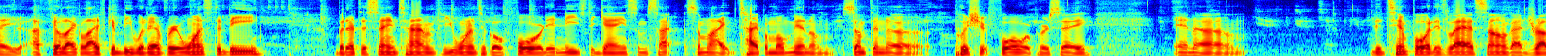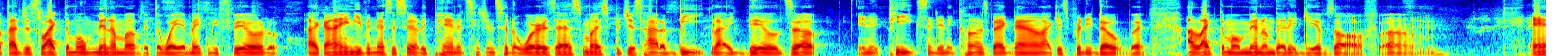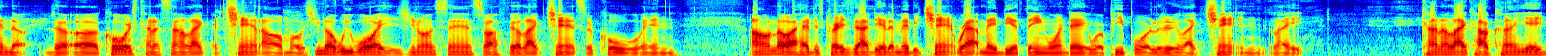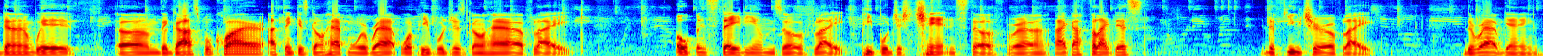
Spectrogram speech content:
hey, I feel like life can be whatever it wants to be, but at the same time, if you want it to go forward, it needs to gain some some like type of momentum, something to push it forward per se. And um, the tempo of this last song I dropped, I just like the momentum of it, the way it make me feel. Like I ain't even necessarily paying attention to the words as much, but just how the beat like builds up and it peaks and then it comes back down. Like it's pretty dope. But I like the momentum that it gives off. Um, and the the uh, chords kind of sound like a chant almost. You know, we warriors. You know what I'm saying? So I feel like chants are cool and I don't know. I had this crazy idea that maybe chant rap may be a thing one day where people are literally like chanting, like kind of like how Kanye done with um, the gospel choir. I think it's gonna happen with rap where people just gonna have like open stadiums of like people just chanting stuff, bruh. Like I feel like that's the future of like the rap game.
